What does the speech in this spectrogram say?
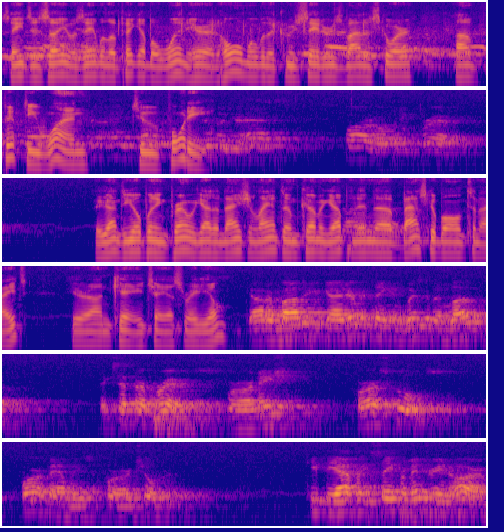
St. Cecilia was able to pick up a win here at home over the Crusaders by the score of 51 to 40. We got the opening prayer. We got the national anthem coming up, and then uh, basketball tonight here on KHAS Radio. God our Father, you guide everything in wisdom and love. Accept our prayers for our nation, for our schools, for our families, and for our children. Keep the athletes safe from injury and harm,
